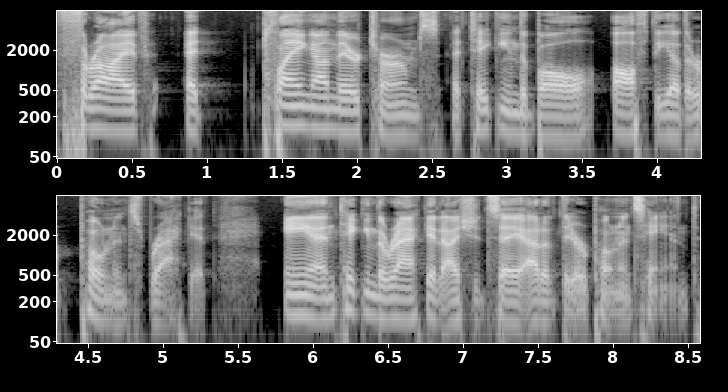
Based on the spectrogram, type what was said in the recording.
thrive at playing on their terms, at taking the ball off the other opponent's racket and taking the racket, I should say, out of their opponent's hand.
